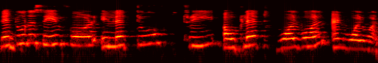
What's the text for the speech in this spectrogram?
Then do the same for inlet 2, 3, outlet, wall wall and wall 1.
